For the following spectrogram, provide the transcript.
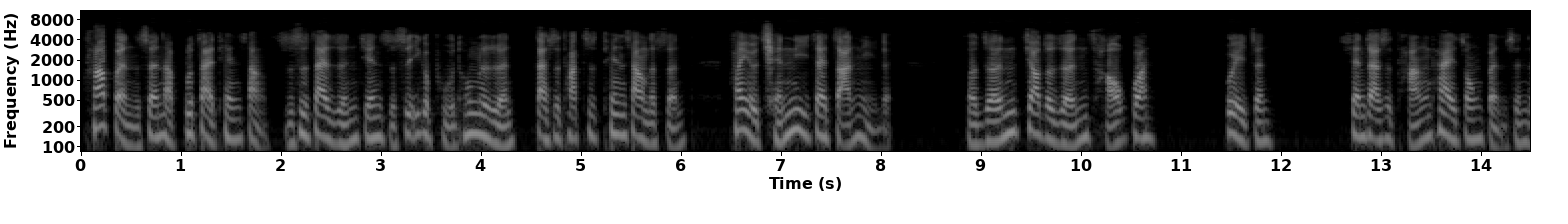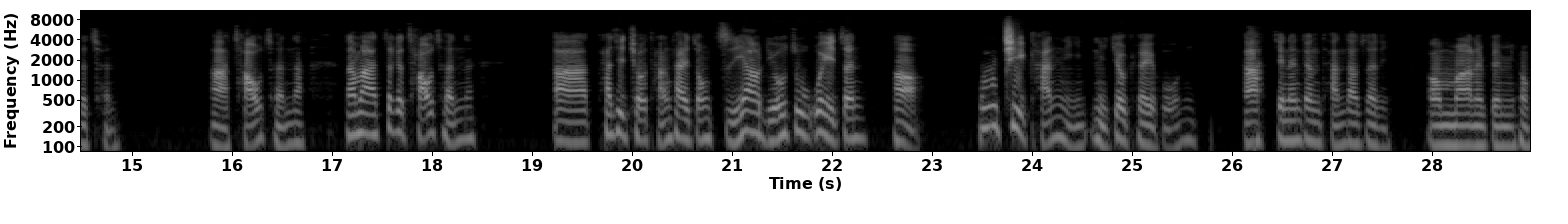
他本身啊不在天上，只是在人间，只是一个普通的人，但是他是天上的神，他有权力在斩你的。呃，人叫做人曹官魏征。现在是唐太宗本身的臣啊，朝臣呢。那么这个朝臣呢，啊，他去求唐太宗，只要留住魏征啊，不去砍你，你就可以活命啊。今天就谈到这里，Om Mani p a m e Hum。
